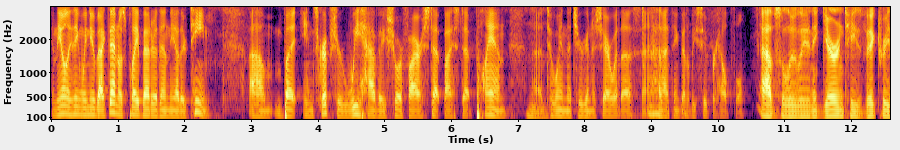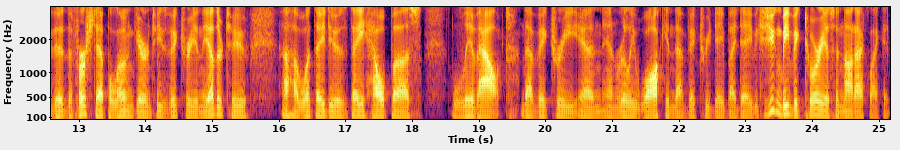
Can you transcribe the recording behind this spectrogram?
And the only thing we knew back then was play better than the other team. Um, but in Scripture, we have a surefire step by step plan uh, mm. to win that you're going to share with us. And I think that'll be super helpful. Absolutely. And it guarantees victory. The, the first step alone guarantees victory. And the other two, uh, what they do is they help us live out that victory and and really walk in that victory day by day because you can be victorious and not act like it.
